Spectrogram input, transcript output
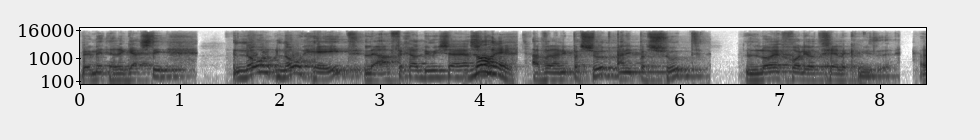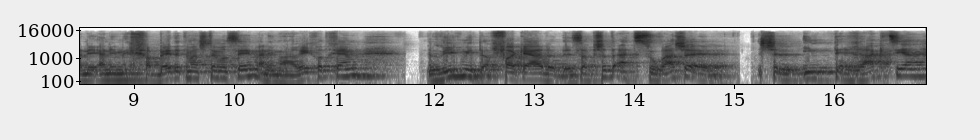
באמת הרגשתי... No, no hate לאף אחד ממי שהיה שם, no hate. אבל אני פשוט, אני פשוט לא יכול להיות חלק מזה. אני, אני מכבד את מה שאתם עושים, אני מעריך אתכם, leave me the fuck out of this. זה פשוט הצורה ש... של אינטראקציה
